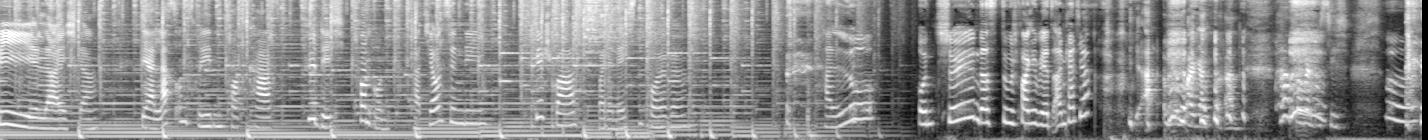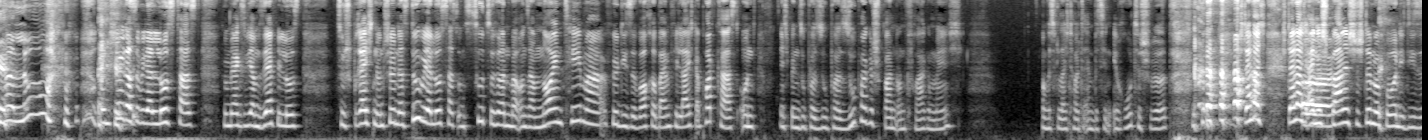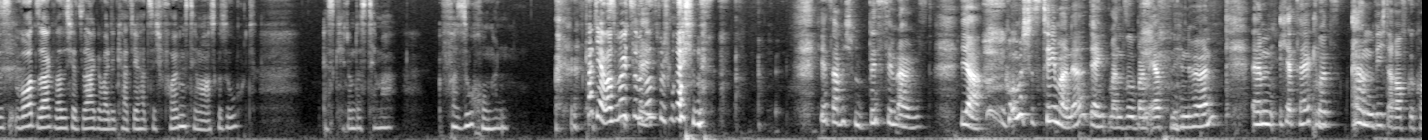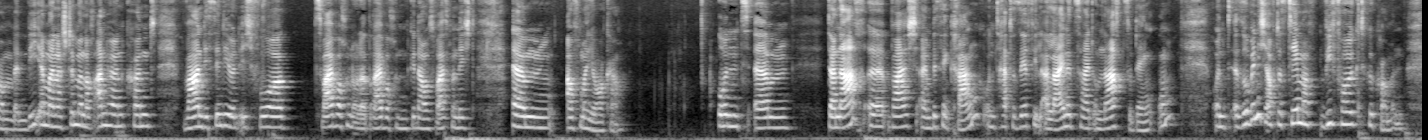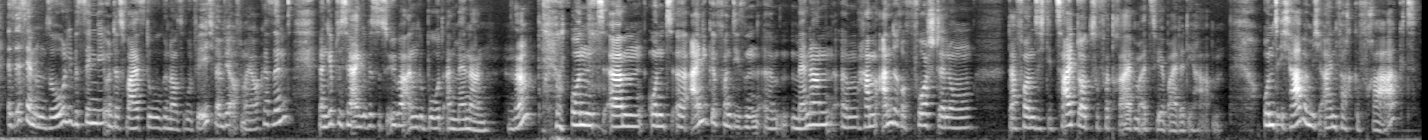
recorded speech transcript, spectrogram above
Viel leichter. Der Lass uns reden Podcast für dich von uns. Katja und Cindy. Viel Spaß bei der nächsten Folge. Hallo und schön, dass du. Fangen wir jetzt an, Katja? Ja, wir fangen einfach an. So lustig. Oh, hallo und schön, dass du wieder Lust hast. Du merkst, wir haben sehr viel Lust zu sprechen und schön, dass du wieder Lust hast, uns zuzuhören bei unserem neuen Thema für diese Woche beim Vielleichter Podcast. Und ich bin super, super, super gespannt und frage mich, ob es vielleicht heute ein bisschen erotisch wird. stellt euch, stellt euch eine spanische Stimme vor, die dieses Wort sagt, was ich jetzt sage, weil die Katja hat sich folgendes Thema ausgesucht. Es geht um das Thema Versuchungen. Katja, was möchtest du mit uns besprechen? Jetzt habe ich ein bisschen Angst. Ja, komisches Thema, ne? Denkt man so beim ersten Hinhören. Ähm, ich erzähle kurz, wie ich darauf gekommen bin. Wie ihr meiner Stimme noch anhören könnt, waren die Cindy und ich vor zwei Wochen oder drei Wochen, genau, das weiß man nicht, ähm, auf Mallorca. Und ähm, danach äh, war ich ein bisschen krank und hatte sehr viel Alleinezeit, um nachzudenken. Und äh, so bin ich auf das Thema wie folgt gekommen. Es ist ja nun so, liebe Cindy, und das weißt du genauso gut wie ich, wenn wir auf Mallorca sind, dann gibt es ja ein gewisses Überangebot an Männern. Ne? Und, ähm, und äh, einige von diesen ähm, Männern ähm, haben andere Vorstellungen davon, sich die Zeit dort zu vertreiben, als wir beide die haben. Und ich habe mich einfach gefragt,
